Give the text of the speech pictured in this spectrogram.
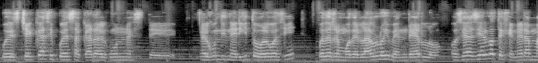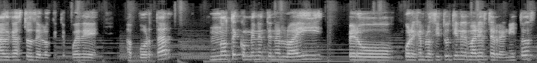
pues checas si puedes sacar algún, este, algún dinerito o algo así, puedes remodelarlo y venderlo. O sea, si algo te genera más gastos de lo que te puede aportar, no te conviene tenerlo ahí, pero por ejemplo, si tú tienes varios terrenitos,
